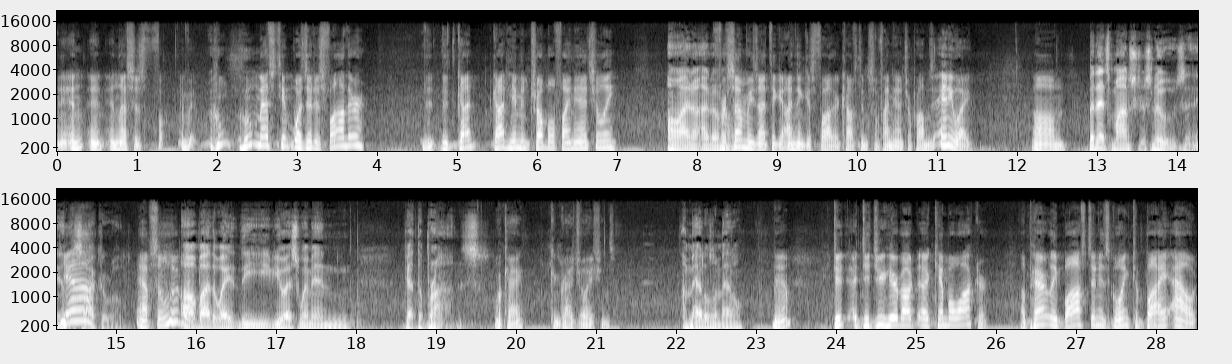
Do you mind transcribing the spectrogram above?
And, and, unless his who who messed him? Was it his father that, got got him in trouble financially? Oh, I don't I don't For know. some reason, I think I think his father caused him some financial problems. Anyway, um, but that's monstrous news in, in Yeah. the soccer world. absolutely. Oh, by the way, the U.S. women got the bronze. okay, congratulations. A medal's a medal. Yeah. Did uh, Did you hear about uh, Kemba Walker? Apparently, Boston is going to buy out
